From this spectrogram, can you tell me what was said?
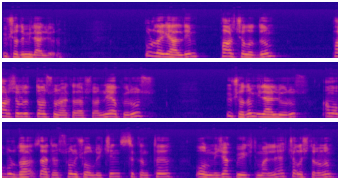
3 adım ilerliyorum. Burada geldim. Parçaladım. Parçaladıktan sonra arkadaşlar ne yapıyoruz? 3 adım ilerliyoruz. Ama burada zaten sonuç olduğu için sıkıntı olmayacak büyük ihtimalle. Çalıştıralım.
